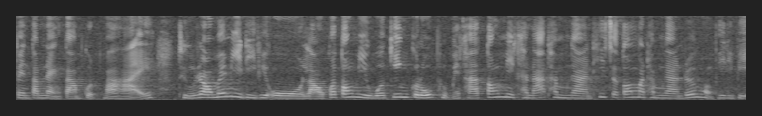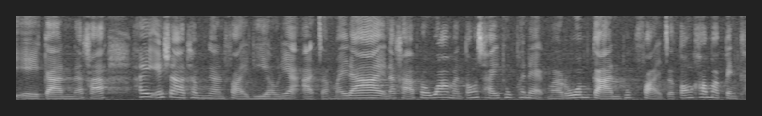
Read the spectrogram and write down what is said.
เป็นตำแหน่งตามกฎหมาย ถึงเราไม่มี DPO เราก็ต้องมี working group ถูกไหมคะ ต้องมีคณะทำงานที่จะต้องมาทำงานเรื่องของ PDPA กันนะคะ ให้ HR ทำงานฝ่ายเดียวเนี่ยอาจจะไม่ได้นะคะ เพราะว่ามันต้องใช้ทุกแผนกมาร่วมกัน ทุกฝ่ายจะต้องเข้ามาเป็นค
